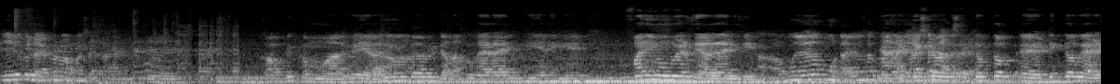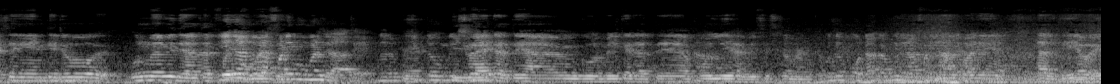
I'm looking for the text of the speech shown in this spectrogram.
ये कोई लाइव परफॉर्मेंस है काफ़ी कमाल के यार इनका भी डांस वगैरह इनकी यानी फनी मूवमेंट ज़्यादा है इनकी। हाँ मुझे तो मोटा है टिकटॉक टिकटॉक ही हैं इनके जो उनमें भी ज़्यादातर फनी मूवमेंट ज़्यादा थे टिकटॉक में इंजॉय करते हैं मिल के रहते हैं फुल्ली हैवी सिस्टम है मुझे मोटा काफ़ी ज़्यादा हाँ, फनी कोई हेल्थी है भाई।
